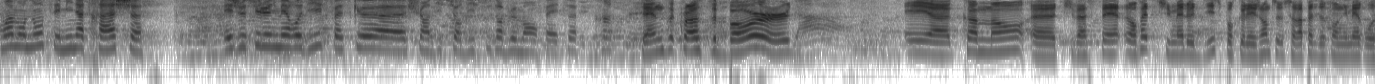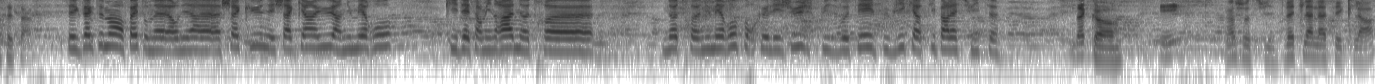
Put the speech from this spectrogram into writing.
Moi, mon nom, c'est Mina Trash. Et je suis le numéro 10 parce que euh, je suis un 10 sur 10, tout simplement, en fait. Dance across the board. Et euh, comment euh, tu vas faire En fait, tu mets le 10 pour que les gens te- se rappellent de ton numéro, c'est ça? C'est exactement, en fait, on a, on a chacune et chacun eu un numéro qui déterminera notre, euh, notre numéro pour que les juges puissent voter et le public ainsi par la suite. D'accord. Et? Moi, je suis Svetlana Tekla.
